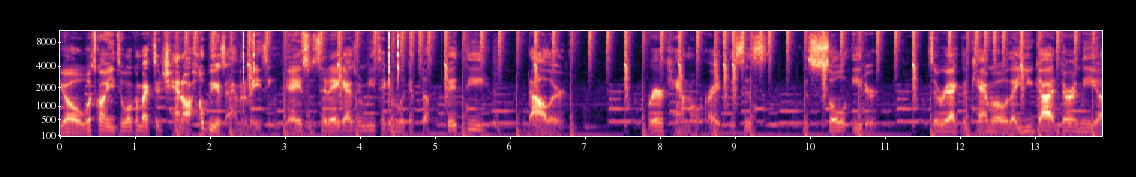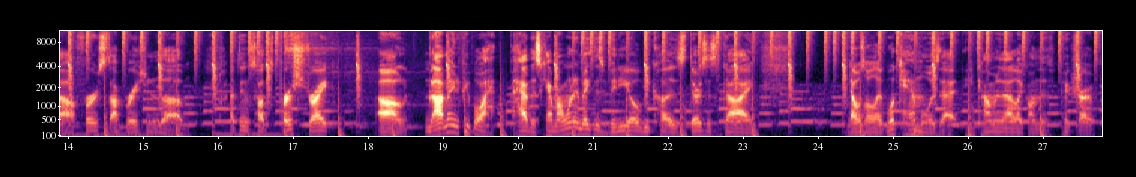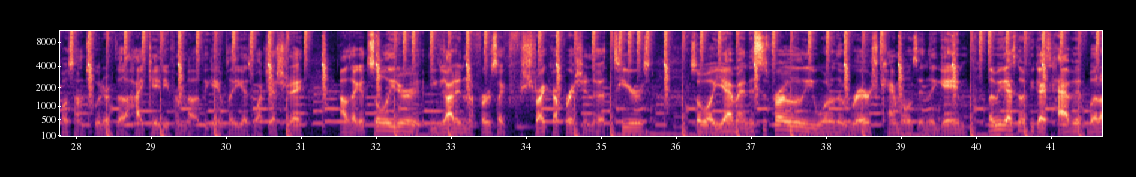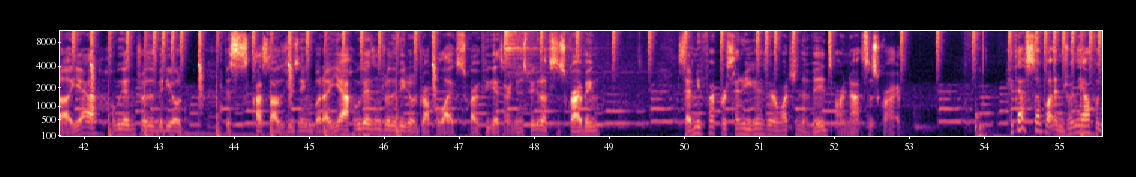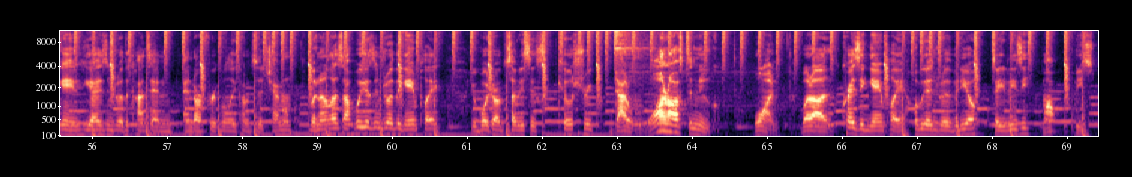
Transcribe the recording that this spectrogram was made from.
Yo, what's going on YouTube? Welcome back to the channel. I hope you guys are having an amazing day. So today guys, we're gonna be taking a look at the $50 rare camo, right? This is the Soul Eater. It's a reactive camo that you got during the uh, first operation, um, I think it's called First Strike. Um, not many people have this camo. I wanted to make this video because there's this guy that was all like, "What camo is that?" He commented that like on the picture I posted on Twitter of the high KD from uh, the gameplay you guys watched yesterday. I was like, "It's Soul Eater. You got in the first like strike operation, uh, Tiers." So uh, yeah, man, this is probably one of the rarest camos in the game. Let me guys know if you guys have it. But uh, yeah, hope you guys enjoy the video. This is class I was using. But uh, yeah, hope you guys enjoy the video. Drop a like, subscribe if you guys are new. Speaking of subscribing, 75% of you guys that are watching the vids are not subscribed hit that sub button, join the alpha game if you guys enjoy the content and are frequently coming to the channel. But nonetheless, I hope you guys enjoyed the gameplay. Your boy dropped 76 kill streak, died one off the nuke. One. But uh crazy gameplay. Hope you guys enjoy the video. Take it easy. Out. Peace.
